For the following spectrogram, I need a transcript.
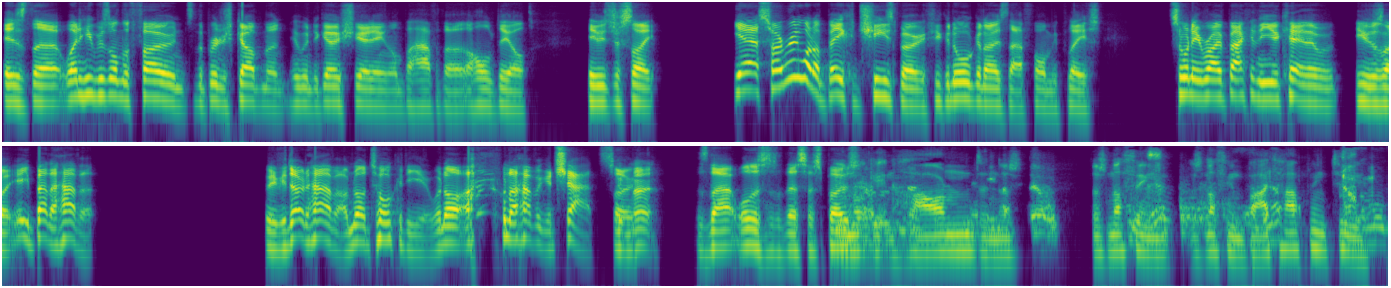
Is that when he was on the phone to the British government, who were negotiating on behalf of the, the whole deal, he was just like, "Yeah, so I really want a bacon cheeseburger. If you can organise that for me, please." So when he arrived back in the UK, they were, he was like, "Yeah, you better have it. But if you don't have it, I'm not talking to you. We're not. We're not having a chat." So man. there's that. Well, listen to this, I You're suppose. not getting harmed, and there's there's nothing there's nothing bad happening to you.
